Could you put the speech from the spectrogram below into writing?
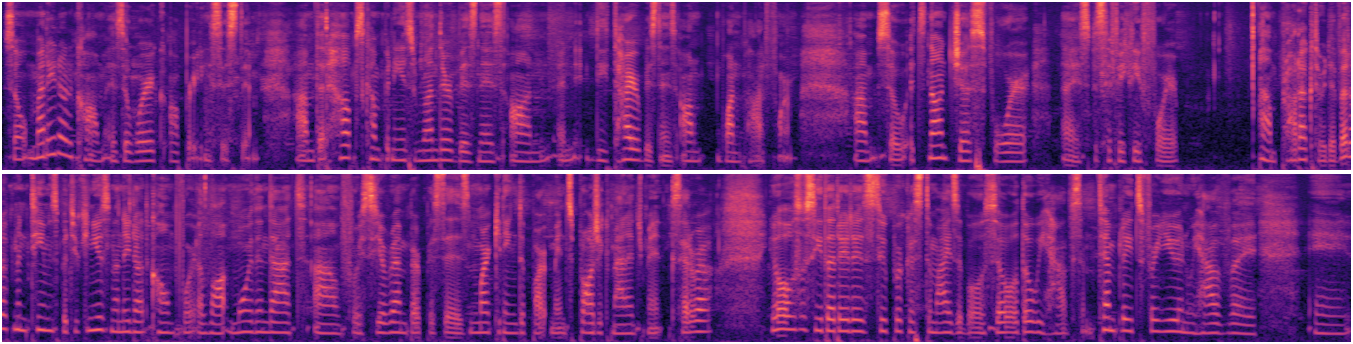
So Monday.com is a work operating system um, that helps companies run their business on and the entire business on one platform. Um, so it's not just for uh, specifically for um, product or development teams, but you can use Monday.com for a lot more than that um, for CRM purposes, marketing departments, project management, etc. You'll also see that it is super customizable. So although we have some templates for you and we have a, a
